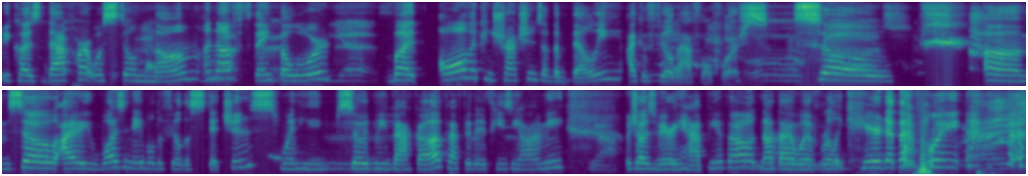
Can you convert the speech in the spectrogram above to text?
because that part was still numb enough, thank good. the Lord. Yes. But all the contractions of the belly, I could feel that full force. Oh, So gosh. um so I wasn't able to feel the stitches when he sewed me Mhm. back up after the episiotomy, yeah. which I was very happy about. Not that I would have really cared at that point. Right.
